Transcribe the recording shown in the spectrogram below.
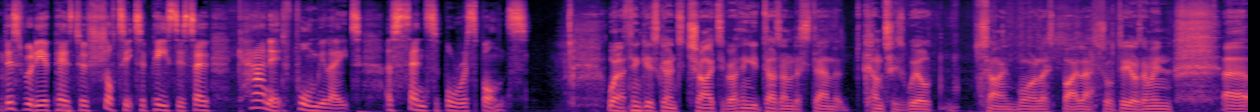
this really appears to have shot it to pieces. So can it formulate a sensible response? Well, I think it's going to try to, but I think it does understand that countries will sign more or less bilateral deals. I mean, uh,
